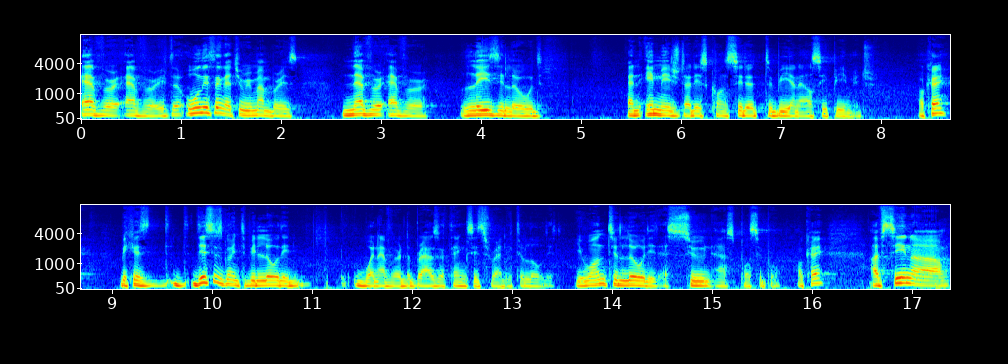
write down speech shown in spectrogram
ever, ever. If the only thing that you remember is never, ever lazy load an image that is considered to be an LCP image. Okay? because th- this is going to be loaded whenever the browser thinks it's ready to load it. You want to load it as soon as possible. Okay, I've seen a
